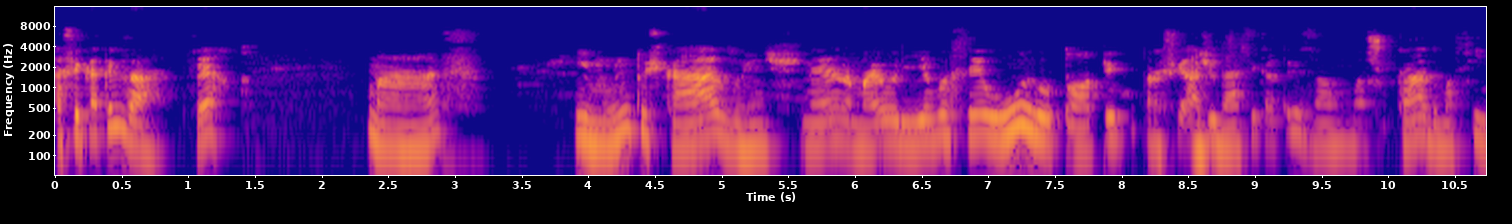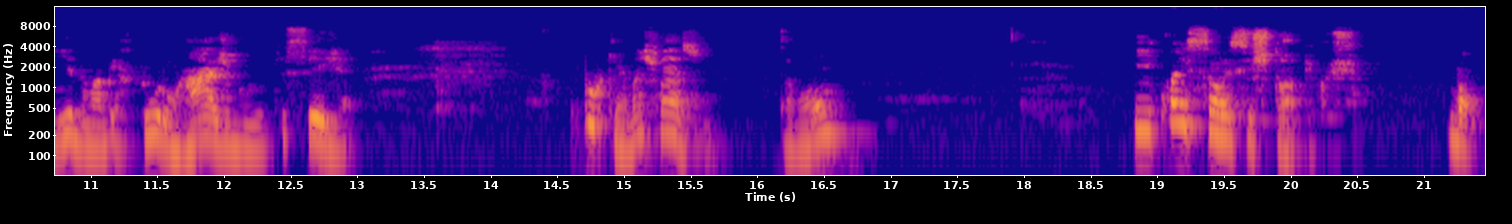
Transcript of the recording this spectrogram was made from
a cicatrizar, certo? Mas, em muitos casos, né, na maioria, você usa o tópico para ajudar a cicatrizar um machucado, uma ferida, uma abertura, um rasgo, o que seja. Porque é mais fácil, tá bom? E quais são esses tópicos? Bom,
